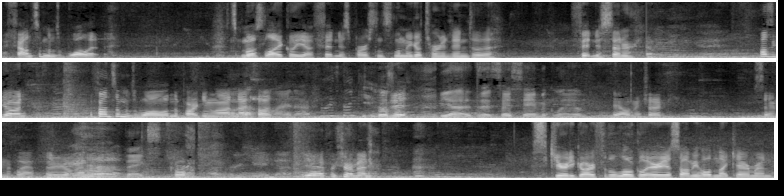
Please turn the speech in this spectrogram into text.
I found someone's wallet. It's most likely a fitness person, so let me go turn it into the fitness center. How's it going? I found someone's wall in the parking lot, and I thought, Fine, actually, thank you. is it? yeah, it says Sam McLam. Yeah, let me check. Sam McLean. There you go, man. Thanks. Cool. I appreciate that. Yeah, for sure, man. Security guard for the local area saw me holding my camera and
